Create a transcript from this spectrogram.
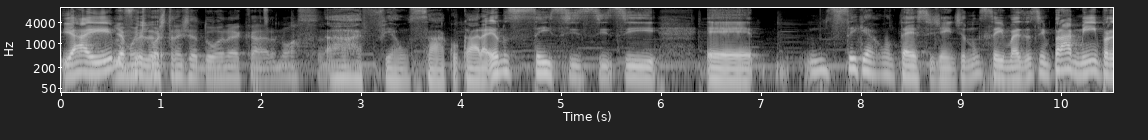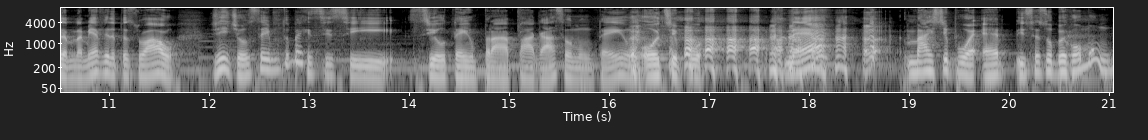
E aí, E é muito filho... constrangedor, né, cara? Nossa. Ai, fia, é um saco, cara. Eu não sei se. se, se é, não sei o que acontece, gente. Eu não sei. Mas assim, pra mim, por exemplo, na minha vida pessoal, gente, eu sei muito bem se, se, se eu tenho pra pagar, se eu não tenho. ou tipo. né? Mas, tipo, é, isso é super comum.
